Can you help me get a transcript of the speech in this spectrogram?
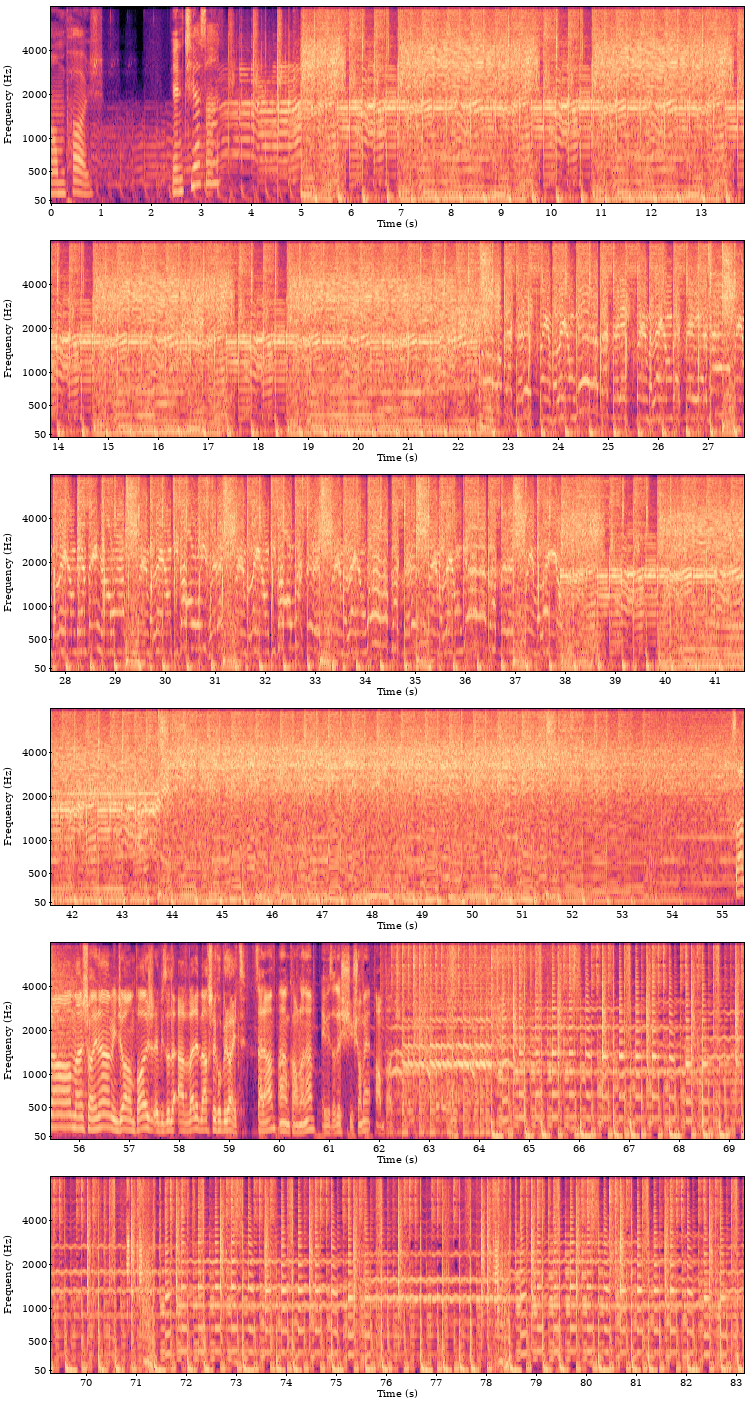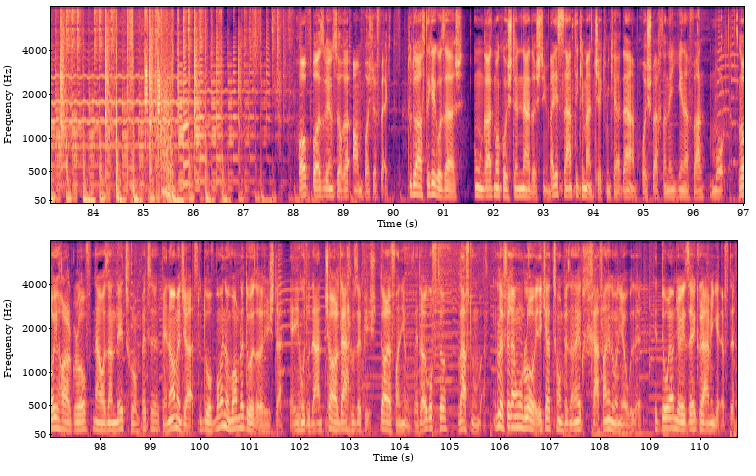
آمپاژ یعنی چی هستن؟ سلام من شاهینم. اینجا آمپاژ اپیزود اول بخش کپی رایت. سلام من کامرانم. اپیزود ششم آمپاژ. خب باز بریم سراغ آمپاش افکت. تو دو هفته که گذشت اونقدر ما کشته نداشتیم. ولی سمتی که من چک می‌کردم خوشبختانه یه نفر مرد. روی هارگروف نوازنده ترومپت به نام جاز تو دوم نوامبر 2018 یعنی حدودا 14 روز پیش دارفانی و ودا گفت و رفت اونور. این رفیقمون رو یکی از ترومپت خفن دنیا بوده که دورم جایزه گرمی گرفته.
